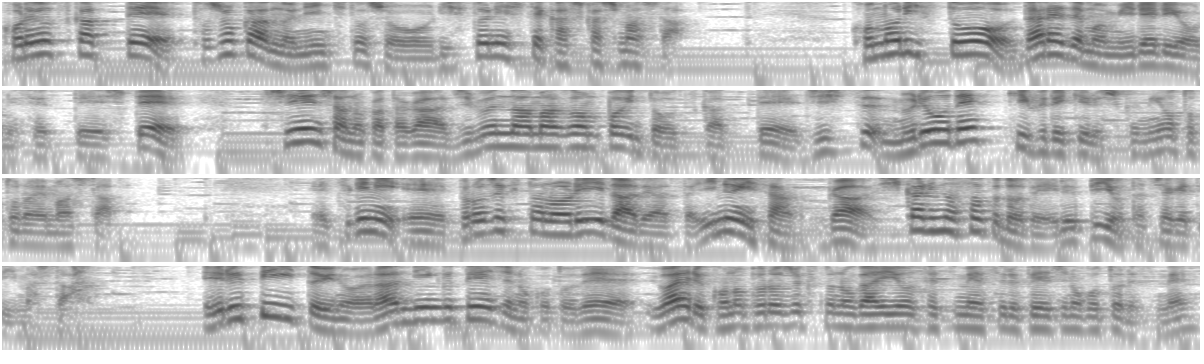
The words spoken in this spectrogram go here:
これを使って図書館の人気図書をリストにして可視化しました。このリストを誰でも見れるように設定して、支援者の方が自分の Amazon ポイントを使って実質無料で寄付できる仕組みを整えました。次に、プロジェクトのリーダーであった乾さんが光の速度で LP を立ち上げていました。LP というのはランディングページのことで、いわゆるこのプロジェクトの概要を説明するページのことですね。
